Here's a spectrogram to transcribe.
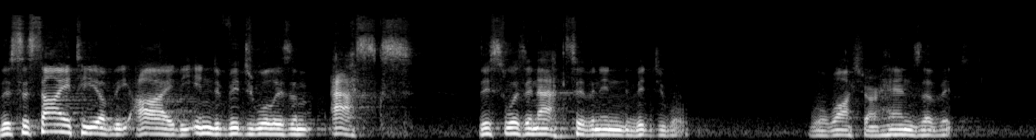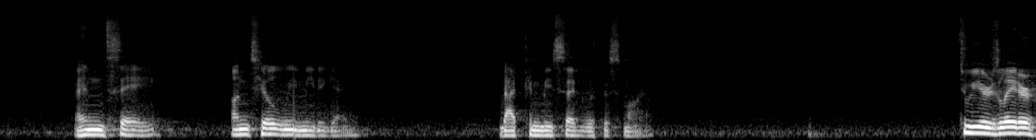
the society of the I, the individualism asks, this was an act of an individual. We'll wash our hands of it and say, until we meet again. That can be said with a smile. Two years later,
